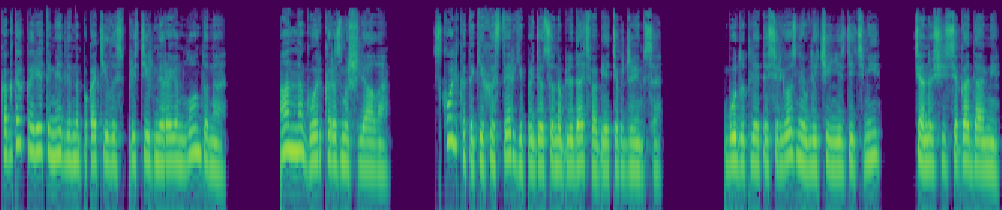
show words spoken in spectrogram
Когда карета медленно покатилась в престижный район Лондона, Анна горько размышляла. Сколько таких эстерги придется наблюдать в объятиях Джеймса? Будут ли это серьезные увлечения с детьми, тянущиеся годами,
